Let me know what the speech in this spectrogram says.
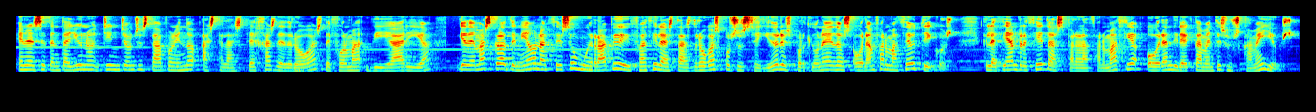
En el 71, Jim Jones estaba poniendo hasta las cejas de drogas de forma diaria y además, claro, tenía un acceso muy rápido y fácil a estas drogas por sus seguidores, porque una de dos o eran farmacéuticos que le hacían recetas para la farmacia o eran directamente sus camellos.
